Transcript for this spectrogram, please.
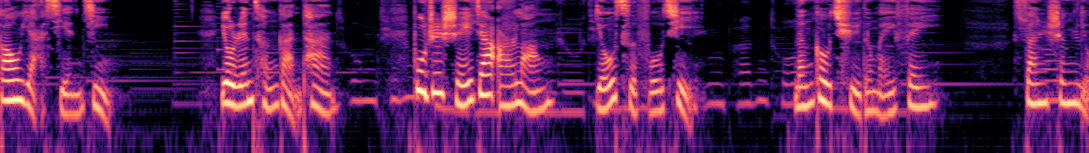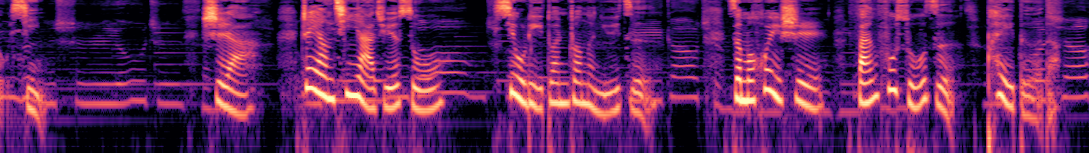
高雅娴静。有人曾感叹：不知谁家儿郎有此福气，能够娶得梅妃，三生有幸。是啊，这样清雅绝俗、秀丽端庄的女子，怎么会是凡夫俗子配得的？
